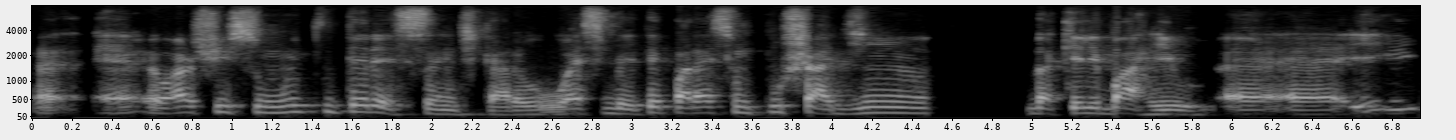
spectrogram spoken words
É, é, eu acho isso muito interessante, cara. O SBT parece um puxadinho daquele barril. É, é, e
